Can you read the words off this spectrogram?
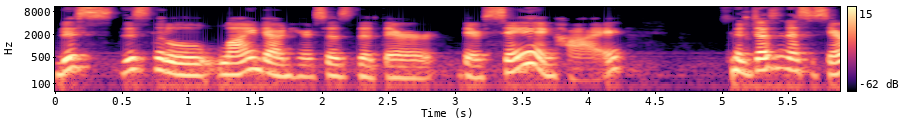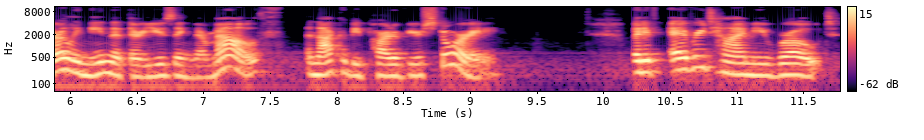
this this little line down here says that they're they're saying hi, but it doesn't necessarily mean that they're using their mouth, and that could be part of your story. But if every time you wrote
